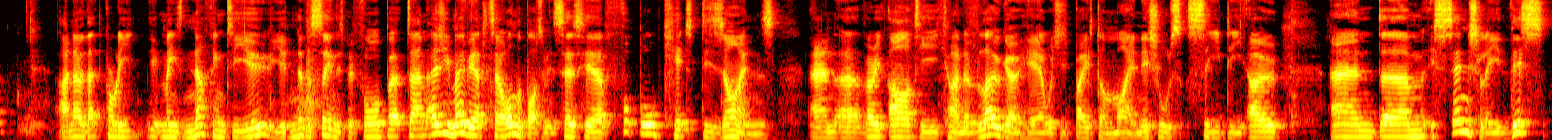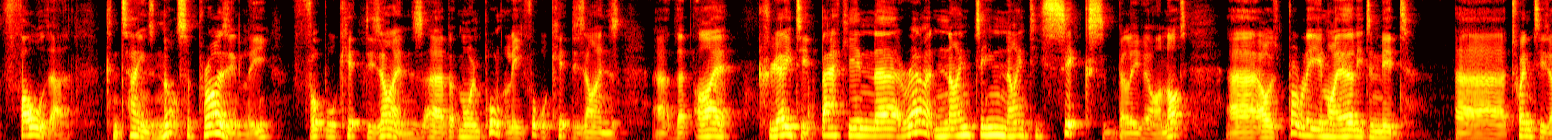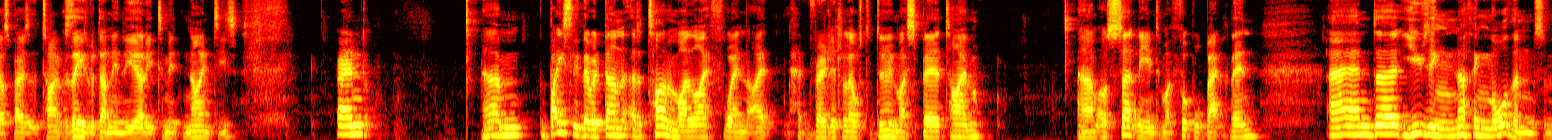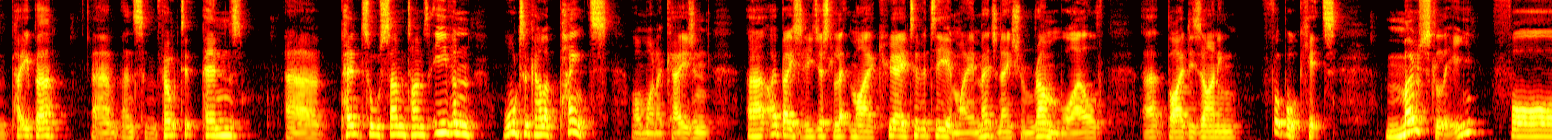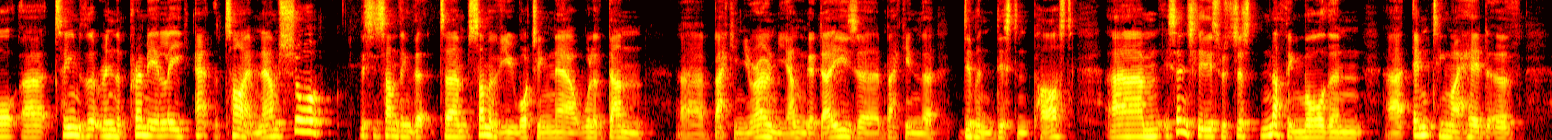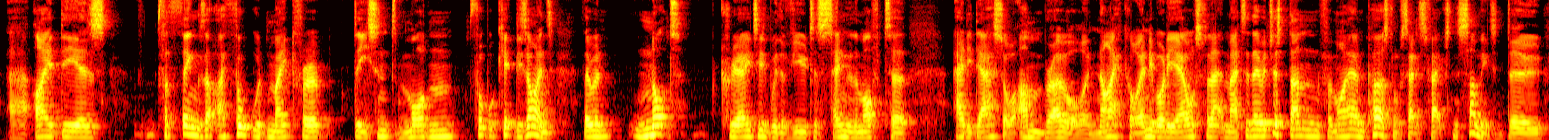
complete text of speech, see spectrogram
I know that probably it means nothing to you. You've never seen this before, but um, as you may be able to tell on the bottom, it says here Football Kit Designs and a very arty kind of logo here, which is based on my initials CDO. And um, essentially, this folder contains, not surprisingly, football kit designs, uh, but more importantly, football kit designs uh, that I created back in uh, around 1996, believe it or not. Uh, I was probably in my early to mid uh, 20s, I suppose, at the time, because these were done in the early to mid 90s. And um, basically, they were done at a time in my life when I had very little else to do in my spare time. Um, I was certainly into my football back then, and uh, using nothing more than some paper um, and some felt tip pens, uh, pencils sometimes, even watercolour paints on one occasion. Uh, I basically just let my creativity and my imagination run wild uh, by designing football kits, mostly for uh, teams that were in the Premier League at the time. Now, I'm sure this is something that um, some of you watching now will have done uh, back in your own younger days, uh, back in the dim and distant past. Um, essentially, this was just nothing more than uh, emptying my head of uh, ideas for things that I thought would make for decent modern football kit designs. They were not created with a view to sending them off to Adidas or Umbro or Nike or anybody else for that matter. They were just done for my own personal satisfaction, something to do,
